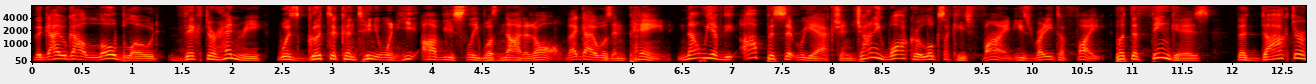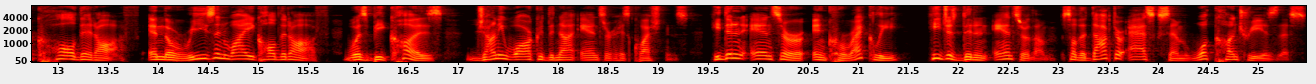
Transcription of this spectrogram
the guy who got low blowed, Victor Henry, was good to continue when he obviously was not at all. That guy was in pain. Now we have the opposite reaction. Johnny Walker looks like he's fine. He's ready to fight. But the thing is, the doctor called it off. And the reason why he called it off was because Johnny Walker did not answer his questions. He didn't answer incorrectly, he just didn't answer them. So the doctor asks him, What country is this?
